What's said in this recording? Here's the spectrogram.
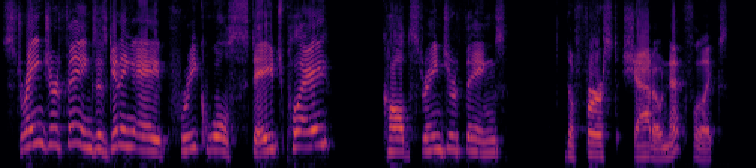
Stranger Things is getting a prequel stage play called Stranger Things: The First Shadow. Netflix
